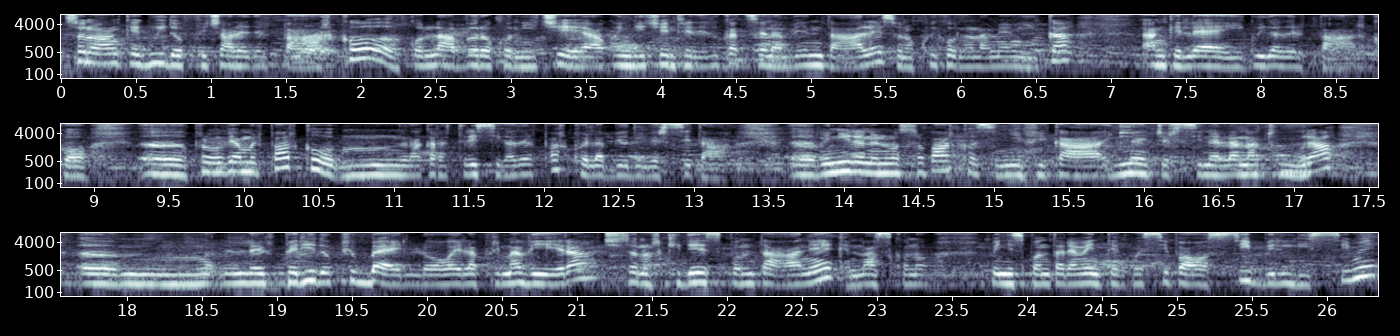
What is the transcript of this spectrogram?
Sono anche guida ufficiale del parco, collaboro con i quindi i centri di educazione ambientale, sono qui con una mia amica, anche lei guida del parco. Eh, promuoviamo il parco, mh, mm, la caratteristica del parco è la biodiversità. Eh, venire nel nostro parco significa immergersi nella natura, ehm, il periodo più bello è la primavera, ci sono orchidee spontanee che nascono quindi spontaneamente in questi posti, bellissimi,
